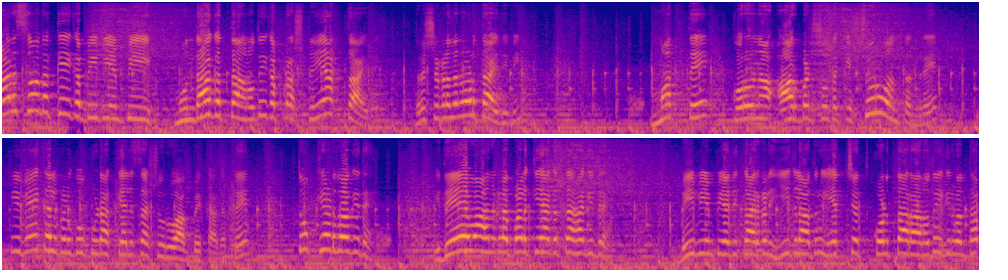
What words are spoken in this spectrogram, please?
ಬಳಸೋದಕ್ಕೆ ಈಗ ಬಿಬಿಎಂಪಿ ಮುಂದಾಗತ್ತಾ ಅನ್ನೋದು ಈಗ ಪ್ರಶ್ನೆಯೇ ಆಗ್ತಾ ಇದೆ. ದೃಶ್ಯಗಳನ್ನು ನೋಡ್ತಾ ಇದ್ದೀವಿ. ಮತ್ತೆ ಕೊರೋನಾ ಆರ್ಭಟಿಸೋದಕ್ಕೆ ಶುರು ಅಂತಂದ್ರೆ ಈ ವೆಹಿಕಲ್ಗಳಿಗೂ ಕೂಡ ಕೆಲಸ ಶುರು ಆಗ್ಬೇಕಾಗತ್ತೆ ತುಕ್ಕು ಹಿಡಿದೋಗಿದೆ. ಇದೇ ವಾಹನಗಳ ಬಳಕೆ ಬಿ ಹಾಗಿದ್ರೆ ಬಿಬಿಎಂಪಿ ಅಧಿಕಾರಿಗಳು ಈಗಲಾದರೂ ಎಚ್ಚೆತ್ತುಕೊಳ್ತಾರ ಅನ್ನೋದು ಈಗಿರುವಂತಹ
